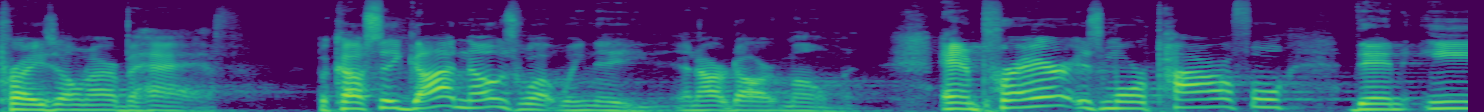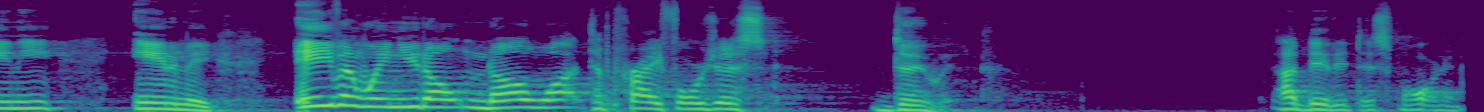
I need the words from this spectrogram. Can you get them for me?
prays on our behalf. Because, see, God knows what we need in our dark moment. And prayer is more powerful than any enemy. Even when you don't know what to pray for, just do it. I did it this morning.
